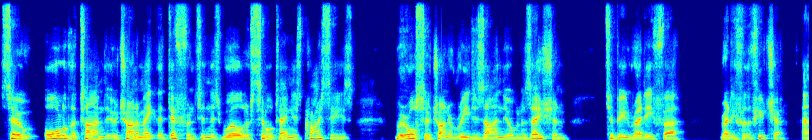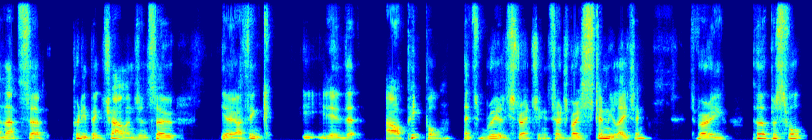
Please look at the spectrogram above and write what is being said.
So, all of the time that we're trying to make the difference in this world of simultaneous crises, we're also trying to redesign the organization to be ready for ready for the future, and that's a pretty big challenge. And so, you know, I think you know, that our people, it's really stretching. So it's very stimulating, it's very purposeful,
